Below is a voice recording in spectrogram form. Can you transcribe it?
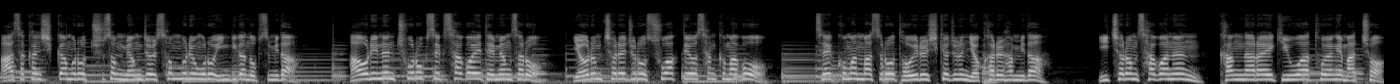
아삭한 식감으로 추석 명절 선물용으로 인기가 높습니다. 아오리는 초록색 사과의 대명사로 여름철에 주로 수확되어 상큼하고 새콤한 맛으로 더위를 식혀주는 역할을 합니다. 이처럼 사과는 각 나라의 기후와 토양에 맞춰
